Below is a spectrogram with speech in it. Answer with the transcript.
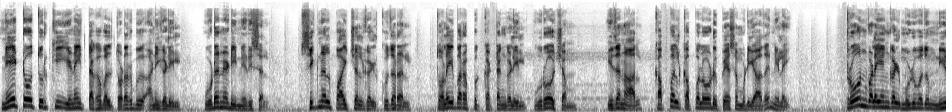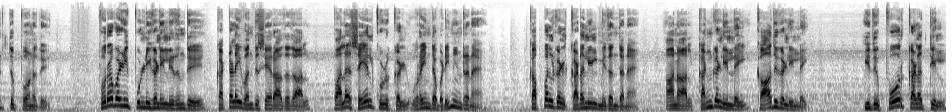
நேட்டோ துர்க்கி இணை தகவல் தொடர்பு அணிகளில் உடனடி நெரிசல் சிக்னல் பாய்ச்சல்கள் குதறல் தொலைபரப்பு கட்டங்களில் உரோச்சம் இதனால் கப்பல் கப்பலோடு பேச முடியாத நிலை. ட்ரோன் வளையங்கள் முழுவதும் நீர்த்துப் போனது. புறவழி புள்ளிகளில் இருந்து கட்டளை வந்து சேராததால் பல செயல்குழுக்கள் உறைந்தபடி நின்றன. கப்பல்கள் கடலில் மிதந்தன. ஆனால் கண்கள் இல்லை காதுகள் இல்லை. இது போர்க்களத்தில்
